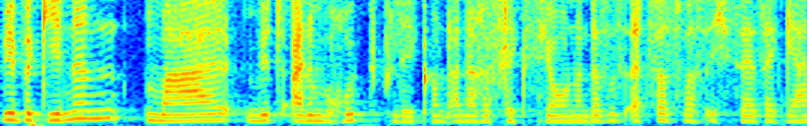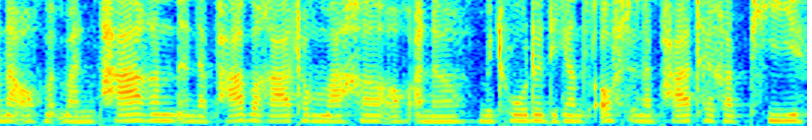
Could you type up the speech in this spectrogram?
Wir beginnen mal mit einem Rückblick und einer Reflexion. Und das ist etwas, was ich sehr, sehr gerne auch mit meinen Paaren in der Paarberatung mache. Auch eine Methode, die ganz oft in der Paartherapie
